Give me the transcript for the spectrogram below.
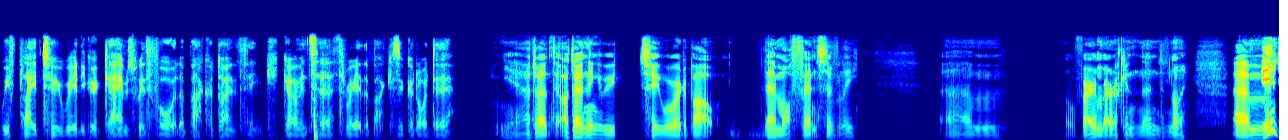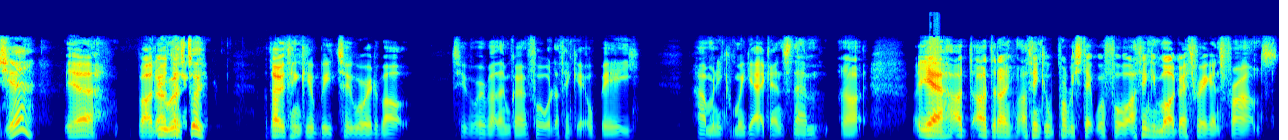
we've played two really good games with four at the back. I don't think going to three at the back is a good idea. Yeah, I don't th- I don't think he'd be too worried about them offensively. Um, oh, very American then, didn't I? Um, Did yeah. Yeah, but I don't, I don't, USA. I don't think he'll be too worried about too worried about them going forward. I think it'll be how many can we get against them. And I, yeah, I, I don't know. I think he'll probably stick with four. I think he might go three against France.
